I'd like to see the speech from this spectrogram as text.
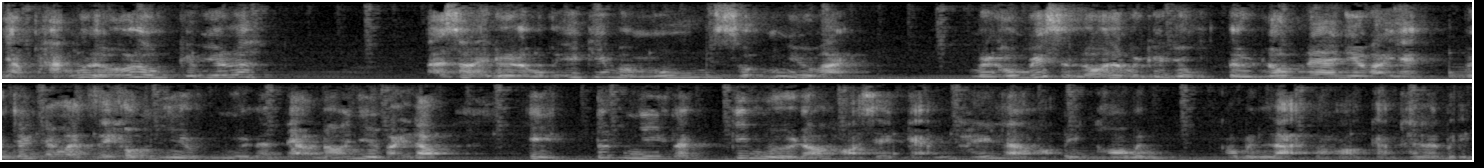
dập thẳng lửa luôn kiểu như đó. Tại sao lại đưa ra một cái ý kiến mà ngu xuẩn như vậy? Mình không biết xin lỗi thì mình cứ dùng từ nôm na như vậy nha. Mình chắc chắn là sẽ không nhiều người lãnh đạo nói như vậy đâu. Thì tất nhiên là cái người đó họ sẽ cảm thấy là họ bị comment comment lại và họ cảm thấy là bị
